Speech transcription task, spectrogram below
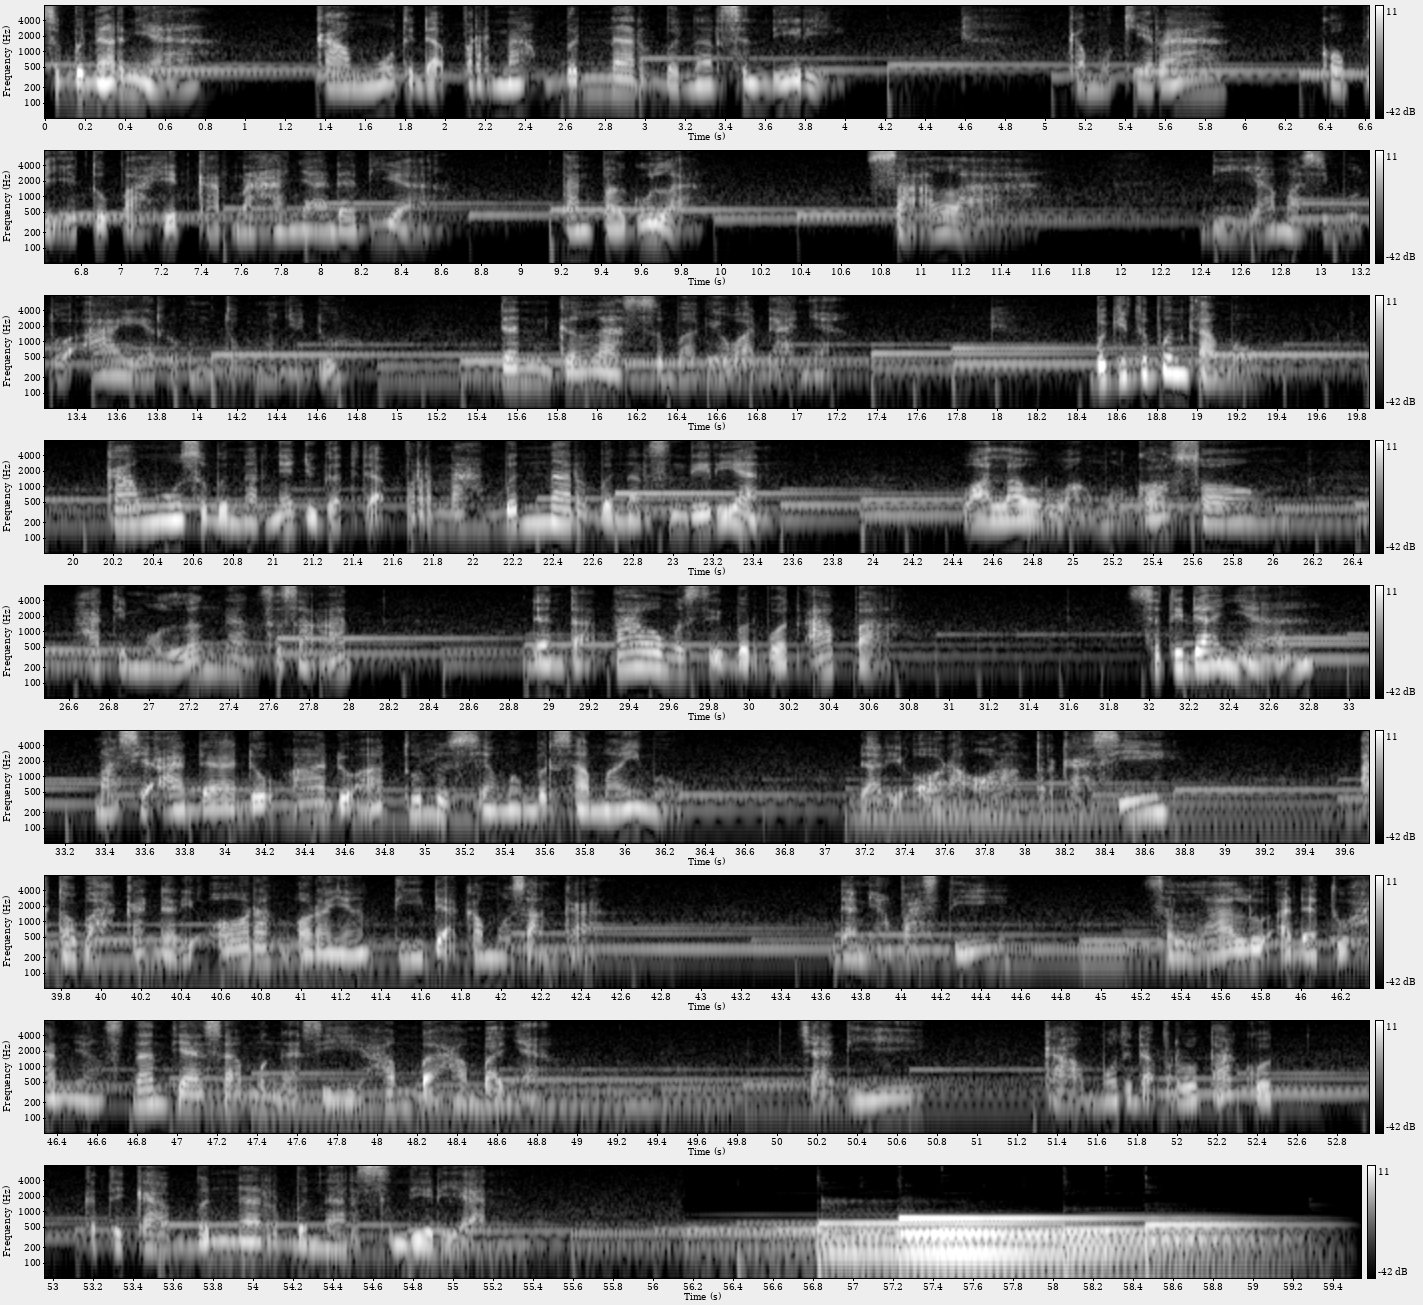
Sebenarnya, kamu tidak pernah benar-benar sendiri. Kamu kira kopi itu pahit karena hanya ada dia, tanpa gula. Salah, dia masih butuh air untuk menyeduh dan gelas sebagai wadahnya. Begitupun kamu, kamu sebenarnya juga tidak pernah benar-benar sendirian. Walau ruangmu kosong, hatimu lengang sesaat, dan tak tahu mesti berbuat apa. Setidaknya masih ada doa-doa tulus yang membersamaimu dari orang-orang terkasih atau bahkan dari orang-orang yang tidak kamu sangka. Dan yang pasti, selalu ada Tuhan yang senantiasa mengasihi hamba-hambanya. Jadi, kamu tidak perlu takut ketika benar-benar sendirian.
